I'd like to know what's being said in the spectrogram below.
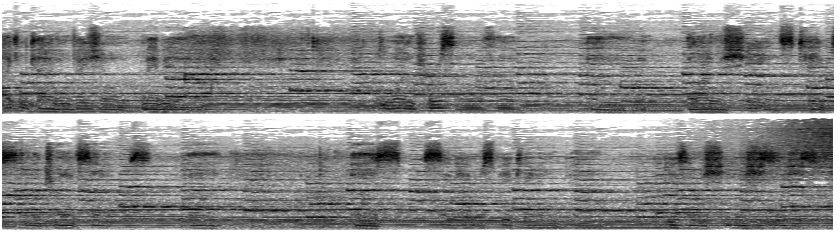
I can kind of envision maybe one person with a, tapes, electronic setups, uh, uh, singing or speaking and, and using machines.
